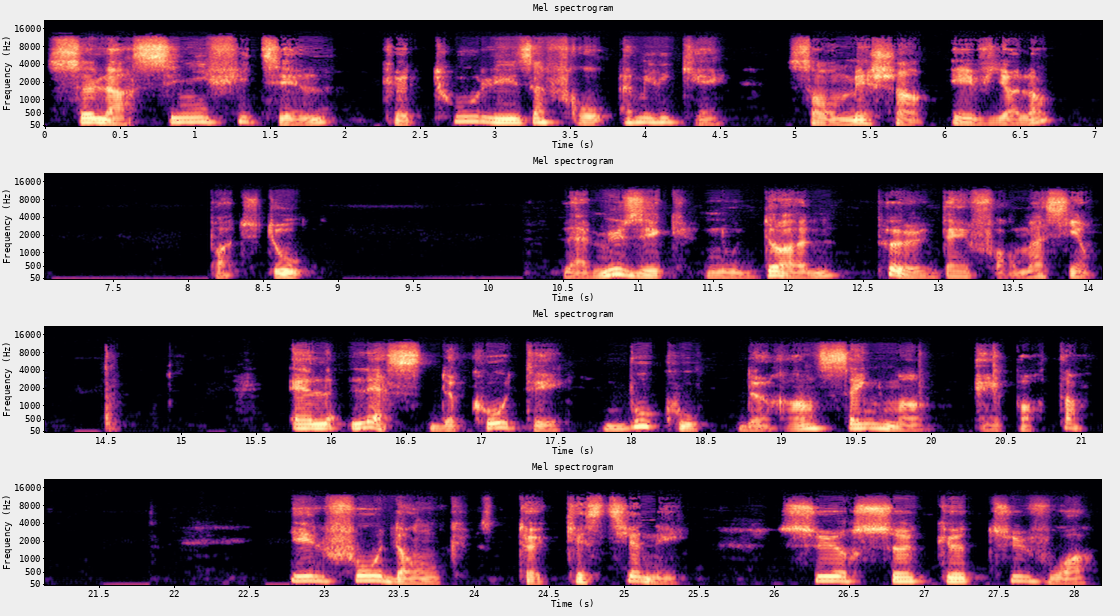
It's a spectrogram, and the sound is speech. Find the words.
Cela signifie-t-il que tous les Afro-Américains sont méchants et violents? Pas du tout. La musique nous donne peu d'informations. Elle laisse de côté beaucoup de renseignements importants. Il faut donc te questionner sur ce que tu vois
